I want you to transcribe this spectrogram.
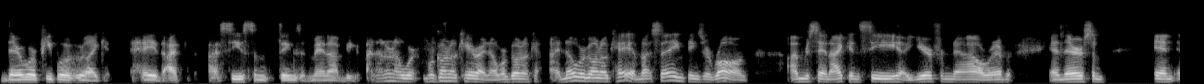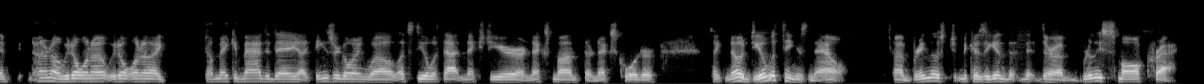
there were people who were like, "Hey, I I see some things that may not be. I don't know. We're we're going okay right now. We're going okay. I know we're going okay. I'm not saying things are wrong. I'm just saying I can see a year from now or whatever. And there's some, and, and no, no, no. We don't want to. We don't want to like. Don't make it mad today. Like things are going well. Let's deal with that next year or next month or next quarter. It's like no, deal with things now. Uh, bring those because again, they're a really small crack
